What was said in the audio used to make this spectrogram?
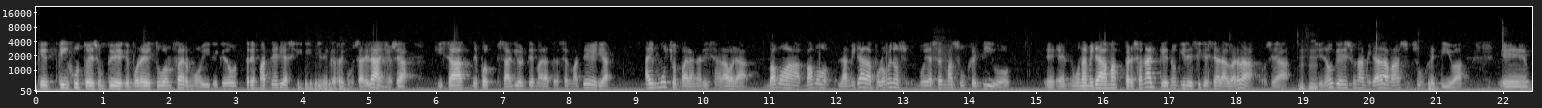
Qué, qué, injusto es un pibe que por ahí estuvo enfermo y le quedó tres materias y, y tiene que recursar el año. O sea, quizá después salió el tema de la tercera materia, hay mucho para analizar. Ahora, vamos a, vamos, la mirada por lo menos voy a ser más subjetivo, eh, una mirada más personal que no quiere decir que sea la verdad, o sea, sino que es una mirada más subjetiva. Eh,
